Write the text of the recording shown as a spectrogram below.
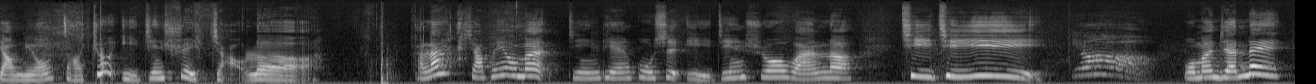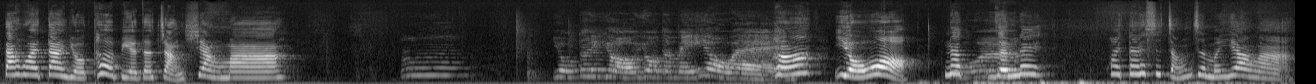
小牛早就已经睡着了。好啦，小朋友们，今天故事已经说完了。琪琪，哟，我们人类大坏蛋有特别的长相吗？嗯，有的有，有的没有哎。哈，有哦。那人类坏蛋是长怎么样啊？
